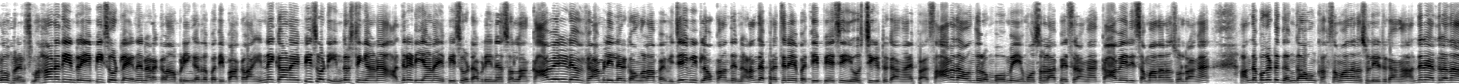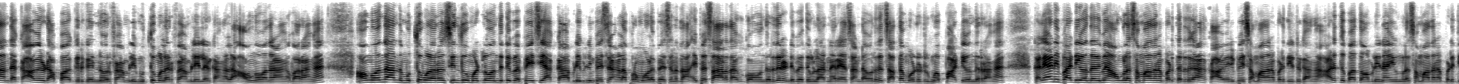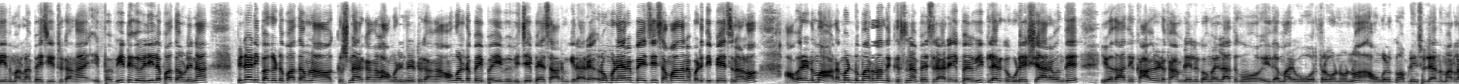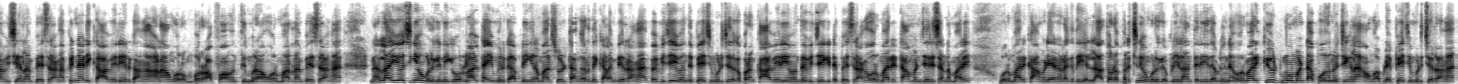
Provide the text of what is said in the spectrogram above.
Hello friends Mahanadi என்ற எபிசோடில் என்ன நடக்கலாம் அப்படிங்கிறத பற்றி பார்க்கலாம். இன்னைக்கான எபிசோட் இன்ட்ரெஸ்டிங்கான அதிரடியான எபிசோட் அப்படின்னு சொல்லலாம். காவேரியோட ஃபேமிலியில் இருக்கவங்கலாம் இப்போ விஜய் வீட்டில் உட்காந்து நடந்த பிரச்சனையை பற்றி பேசி யோசிச்சுக்கிட்டு இருக்காங்க. இப்போ சாரதா வந்து ரொம்பவுமே எமோஷனலாக பேசுகிறாங்க காவேரி சமாதானம் சொல்கிறாங்க அந்த பக்கத்து கங்காவும் க- சமாதானம் சொல்லிட்டு இருக்காங்க. அந்த நேரத்தில் தான் அந்த காவேரியோட அப்பாவுக்கு இருக்க இன்னொரு ஃபேமிலி முத்துமலர் ஃபேமிலியில் இருக்காங்கல்ல அவங்க வந்துறாங்க வராங்க. அவங்க வந்து அந்த முத்துமலரும் சிந்து மட்டும் வந்துட்டு இப்போ பேசி அக்கா அப்படி இப்படின்னு பேசுகிறாங்களா ப்ரொமோவில் பேசுனது தான் இப்போ சாரதாவுக்கு கோவம் வந்துடுது ரெண்டு பேத்துக்குள்ளார நிறைய சண்டை வருது. சத்தம் போட்டுட்டு இருக்கும்போது பாட்டி வந்துடுறாங்க. கல்யாணி பாட்டி வந்ததுமே அவங்கள சமாதானப்படுத்துறதுக்காக காவேரி போய் சமாதானப்படுத்திட்டு இருக்காங்க. அடுத்து பார்த்தோம் அப்படின்னா இவங்களை சமாதானப்படுத்தி இந்த மாதிரிலாம் பேசிகிட்டு இருக்காங்க. இப்போ வீட்டுக்கு வெளியில் பார்த்தோம் அப்படின்னா பின்னாடி பக்கத்து பார்த்தோம்னா கிருஷ்ணா இருக்காங்களா அவங்க நின்றுட்டு இருக்காங்க. அவங்கள்ட்ட போய் போய் விஜய் பேச ஆரம்பிக்கிறாரு. ரொம்ப நேரம் பேசி சமாதானப்படுத்தி பேசினாலும் அவர் என்னமோ அடமண்டு மாதிரி தான் அந்த கிருஷ்ணா பேசுகிறாரு இப்போ வீட்டில் இருக்கக்கூடிய ஷேரை வந்து ஏதாவது காவேரியோட ஃபேமிலியில் இருக்கவங்க எல்லாத்துக்கும் இதை மாதிரி ஒவ்வொருத்தருக்கும் ஒன்று ஒன்றும் அவங்களுக்கும் அப்படின்னு சொல்லி அந்த மாதிரிலாம் விஷயம்லாம் பேசுகிறாங்க பின்னாடி காவேரியும் இருக்காங்க. ஆனால் அவங்க ரொம்ப ரஃபாகவும் திமிராகவும் ஒரு மாதிரி தான் பேசுகிறாங்க நல்லா யோசிங்க உங்களுக்கு இன்றைக்கி ஒரு நாள் டைம் இருக்குது அப்படிங்கிற மாதிரி சொல்லிட்டு அங்கேருந்து கிளம்பிடுறாங்க. இப்போ விஜய் வந்து பேசி முடிச்சதுக்கப்புறம் காவேரியும் வந்து விஜய் கிட்ட பேசுகிறாங்க ஒரு மாதிரி டாமன் ஜெரி சண்டை மாதிரி ஒரு மாதிரி காமெடியாக நடக்குது. எல்லாத்தோட பிரச்சனையும் உங்களுக்கு எப்படிலாம் தெரியுது அப்படின்னு. ஒரு மாதிரி க்யூட் மூமெண்ட்டாக போகுதுன்னு வச்சுங்களேன். அவங்க அப்படியே பேசி முடிச்சிடுறாங்க.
